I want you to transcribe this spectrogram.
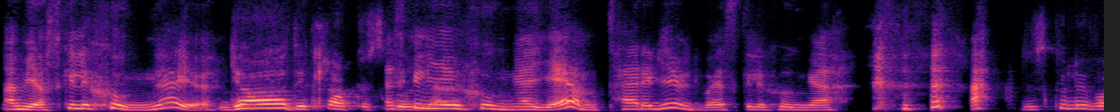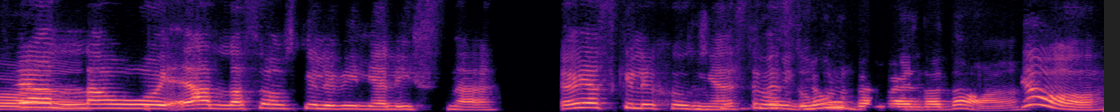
Nej, jag skulle sjunga ju. Ja, det är klart du Jag skulle. skulle ju sjunga jämt. Herregud vad jag skulle sjunga. Du skulle För vara... alla och alla som skulle vilja lyssna. Ja, jag skulle Du sjunga. skulle som stå i Globen varenda dag. Ja,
